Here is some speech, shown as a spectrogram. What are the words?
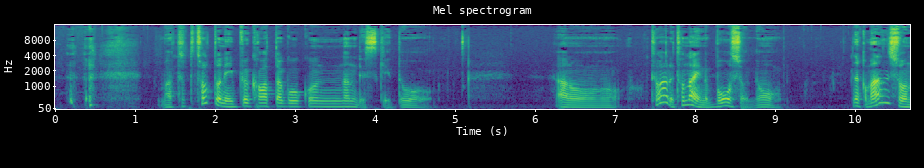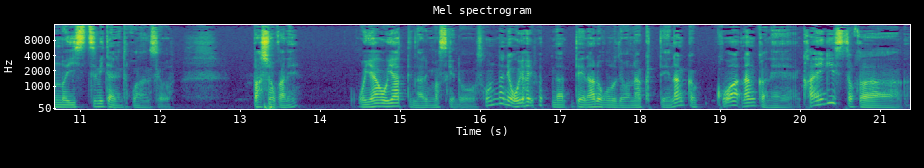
まあちょっとちょっとね一風変わった合コンなんですけどあのとある都内の某所のなんかマンションの一室みたいなとこなんですよ。場所がね。おやおやってなりますけどそんなにおやおやってなってなるほどではなくてなんか怖なんかね会議室とか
